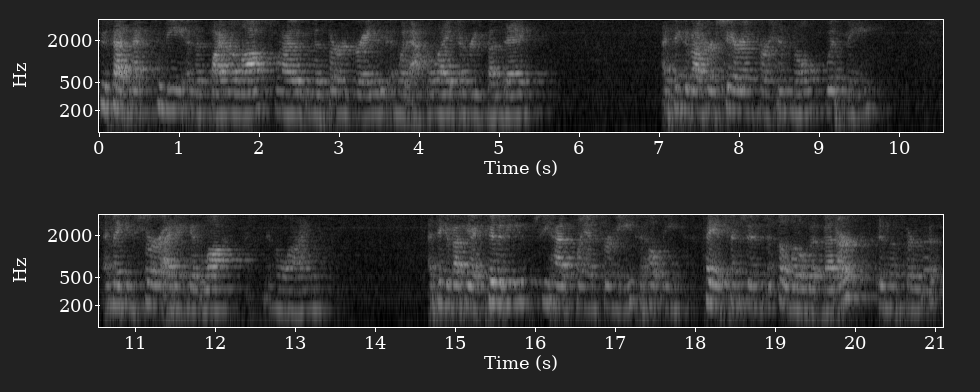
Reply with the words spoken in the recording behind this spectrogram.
who sat next to me in the choir loft when I was in the third grade and would acolyte every Sunday. I think about her sharing her hymnal with me and making sure I didn't get lost in the lines. I think about the activities she had planned for me to help me pay attention just a little bit better in the service.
